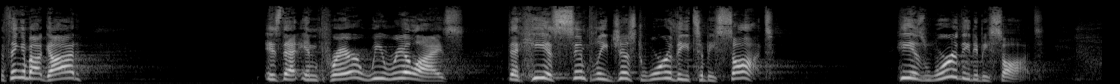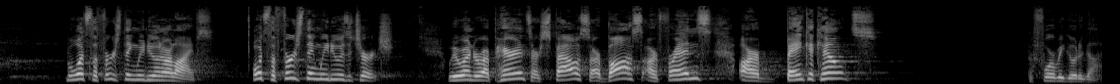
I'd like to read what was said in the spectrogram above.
The thing about God is that in prayer, we realize that He is simply just worthy to be sought. He is worthy to be sought. But what's the first thing we do in our lives? What's the first thing we do as a church? We run to our parents, our spouse, our boss, our friends, our bank accounts before we go to God.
